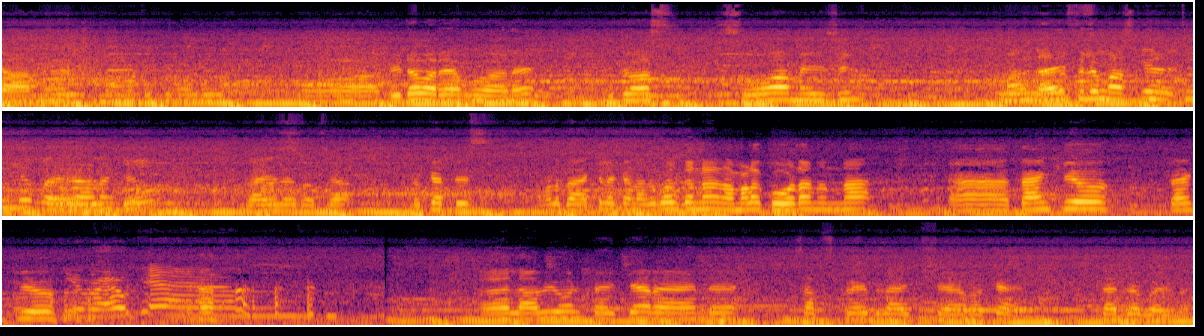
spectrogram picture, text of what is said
കാർണിവൽ ഒരു വിട പറയാൻ പോവാണ്. ഇറ്റ് വാസ് സോ അമേസിങ് ലൈഫിൽ മസ്റ്റ് വരികയാണെങ്കിൽ ട്രൈ ചെയ്തൊക്കെ ലുക്ക് അറ്റ് ദിസ് നമ്മൾ ബാക്കിലൊക്കെ ആണ് അതുപോലെ തന്നെ നമ്മളെ കൂടെ നിന്ന thank you thank you love you all. Take care and subscribe like share okay bye bye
